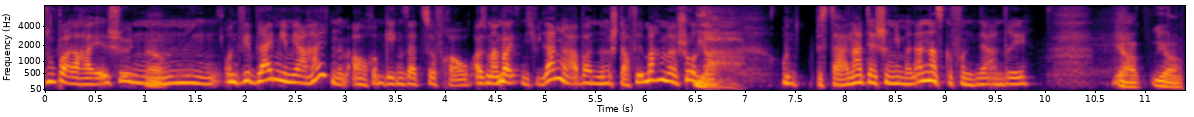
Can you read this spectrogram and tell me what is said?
super high, schön. Und wir bleiben ihm ja erhalten, auch im Gegensatz zur Frau. Also man weiß nicht wie lange, aber eine Staffel machen wir schon. Ja. noch. Und bis dahin hat er schon jemand anders gefunden, der André. Ja, ja.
